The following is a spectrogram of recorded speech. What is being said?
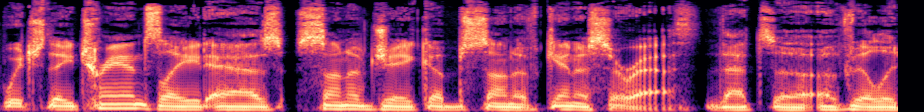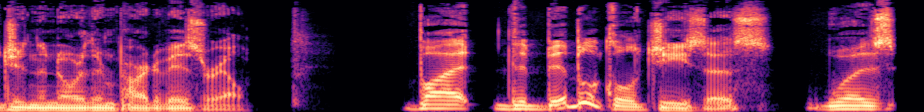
which they translate as son of Jacob, son of Gennesareth. That's a, a village in the northern part of Israel. But the biblical Jesus was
